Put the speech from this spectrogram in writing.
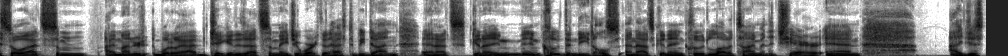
So that's some. I'm under. What I take it is that's some major work that has to be done, and that's going to in, include the needles, and that's going to include a lot of time in the chair. And I just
